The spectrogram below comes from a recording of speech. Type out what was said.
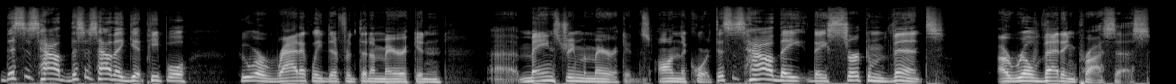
this is how this is how they get people who are radically different than American uh, mainstream Americans on the court. This is how they they circumvent a real vetting process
